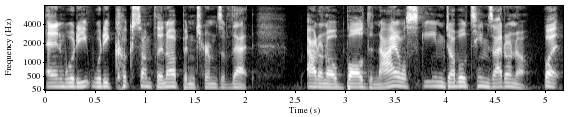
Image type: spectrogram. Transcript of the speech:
And would he would he cook something up in terms of that, I don't know, ball denial scheme, double teams? I don't know. But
